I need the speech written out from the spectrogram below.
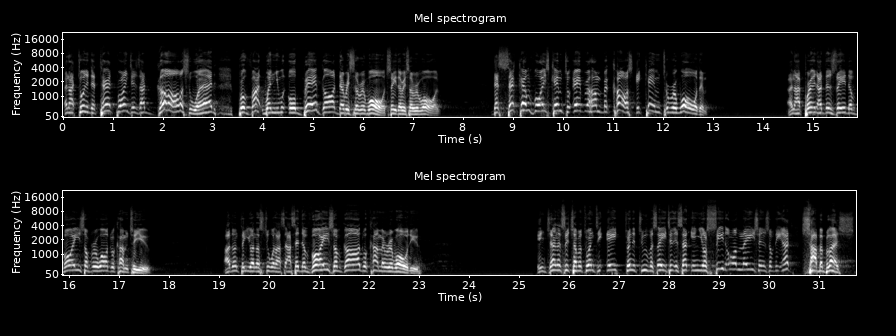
And I told you the third point is that God's word provide when you obey God, there is a reward. Say there is a reward. The second voice came to Abraham because it came to reward him. And I pray that this day the voice of reward will come to you. I don't think you understood what I said. I said the voice of God will come and reward you. In Genesis chapter 28, 22, verse 18, it said, In your seed all nations of the earth shall be blessed.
